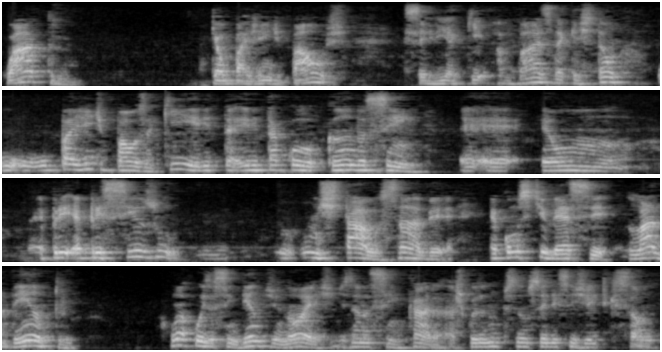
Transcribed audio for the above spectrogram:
4, que é o pajem de paus, que seria aqui a base da questão, o, o Pajem de Paus aqui, ele está ele tá colocando assim, é, é, é um, é, pre, é preciso um estalo, sabe? É como se tivesse lá dentro uma coisa assim dentro de nós, dizendo assim, cara, as coisas não precisam ser desse jeito que são.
